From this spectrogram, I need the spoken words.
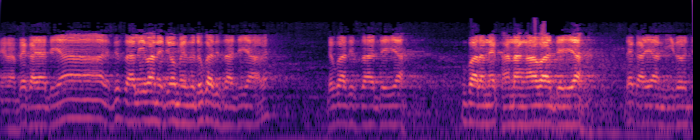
အဲဒါဘက္ကာယတရားတဲ့သစ္စာ၄ပါးနဲ့ပြောမယ်ဆိုဒုက္ခသစ္စာတရားပဲဒုက္ခသစ္စာတရားဥပါဒနဲ့ခန္ဓာ၅ပါးတရားသက္ကာယမြည်သောတ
